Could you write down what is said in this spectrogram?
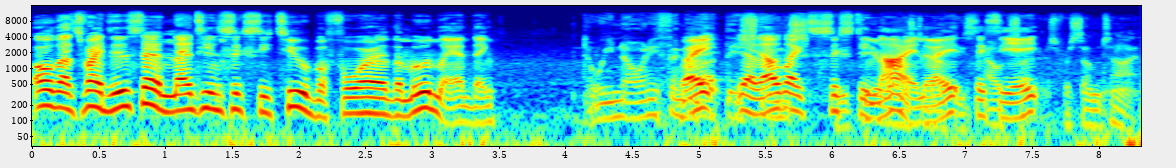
Oh, that's right. This said in 1962 before the moon landing. Do we know anything Right? about these Yeah, that was like 69, right? 68? For some time.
